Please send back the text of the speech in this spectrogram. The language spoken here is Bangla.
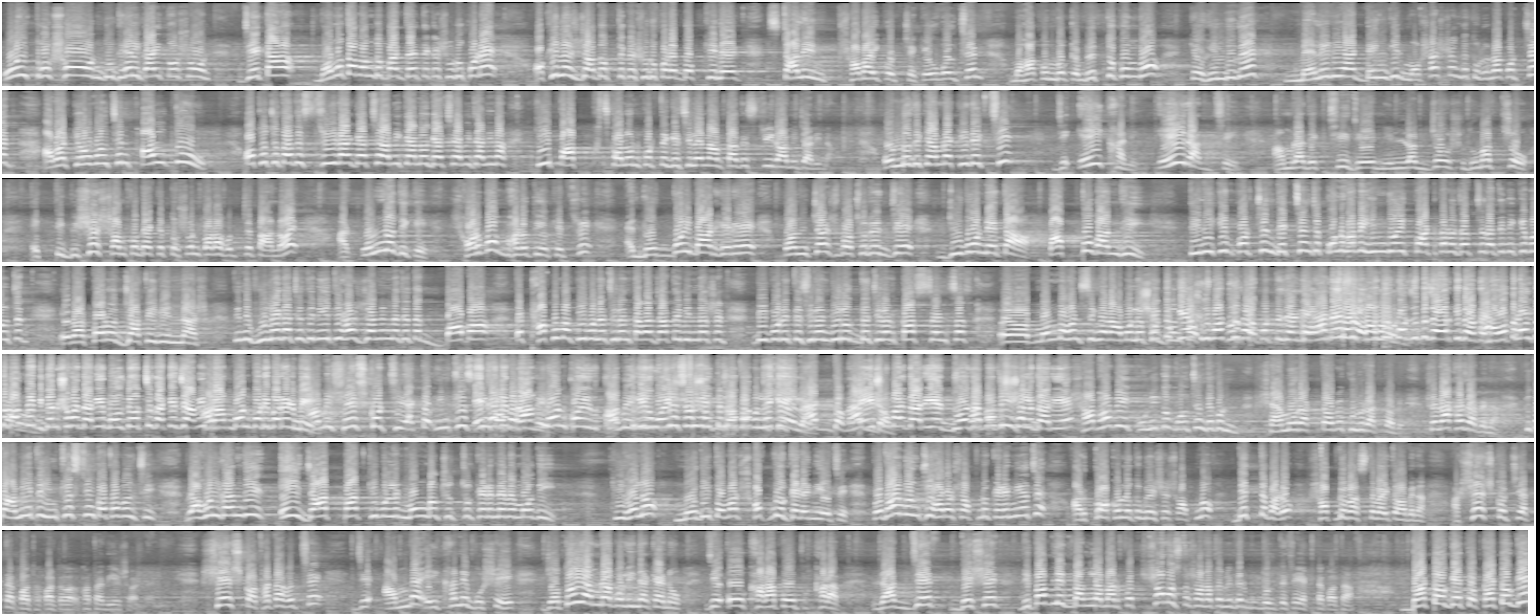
ওই তোষণ, দুধেল গাই তোষণ, যেটা মমতা বন্দ্যোপাধ্যায় থেকে শুরু করে অখিলেশ যাদব থেকে শুরু করে দক্ষিণের স্টালিন সবাই করছে। কেউ বলছেন মহাকুম্ভকে মৃত্যুকুম্ভ, কেউ হিন্দুদের ম্যালেরিয়া, ডেঙ্গির মশার সঙ্গে তুলনা করছেন, আবার কেউ বলছেন ফালতু। অথচ তাদের স্ত্রীরা গেছে, আমি কেন গেছে আমি জানি না। কি পাপ স্খলন করতে গেছিলেন আম- তাদের স্ত্রীরা আমি জানি না। অন্যদিকে আমরা কি দেখছি? যে এইখানে, এই রাজ্যে আমরা দেখছি যে নির্লজ্জ শুধুমাত্র একটি বিশেষ সম্প্রদায়কে তোষণ করা হচ্ছে তা নয়, আর অন্যদিকে সর্বভারতীয় ক্ষেত্রে নব্বই বার হেরে পঞ্চাশ বছরের যে যুব নেতা পাপ্পু গান্ধী তিনি কি করছেন? দেখছেন যে কোনোভাবে হিন্দু ঐক্য আটকানো যাচ্ছে না। তিনি কি বলছেন? এবার করো জাতি বিন্যাস। তিনি ভুলে গেছেন তিনি ইতিহাস জানেন না যে তার বাবা তার ঠাকুমা কি বলেছিলেন? তারা জাতি বিন্যাসের বিপরীতে ছিলেন বিরুদ্ধে ছিলেন কাস্ট সেন্সাস মনমোহন সিং এর আমলে করতে যায়নি। পর্যন্ত যাওয়ার কি দরকার। বিধানসভায় দাঁড়িয়ে বলতে হচ্ছে তাকে যে আমি ব্রাহ্মণ পরিবারের মেয়ে আমি শেষ করছি একটা ইন্টারেস্টিং এখানে ব্রাহ্মণ ক্ষত্রিয় বৈশ্য শূদ্র কোথা থেকে এলো। একদম এই সময় দাঁড়িয়ে দু স্বাভাবিক। সালে দাঁড়িয়ে। স্বাভাবিক উনি তো বলছেন দেখুন শ্যামও রাখতে হবে কুলু রাখতে হবে রাখা যাবে না। কিন্তু আমি একটা ইন্টারেস্টিং কথা বলছি। রাহুল গান্ধী এই জাত পাত কি বললেন? মঙ্গলসূত্র কেড়ে নেবে মোদি। কি হলো? মোদি তোমার স্বপ্ন কেড়ে নিয়েছে। প্রধানমন্ত্রী হওয়ার স্বপ্ন কেড়ে নিয়েছে আর কখনো তুমি এসে স্বপ্ন দেখতে পারো স্বপ্ন বাস্তবায়িত হবে না। আর শেষ করছি একটা কথা কথা- কথা দিয়ে সরকার। শেষ কথাটা হচ্ছে যে আমরা এইখানে বসে যতই আমরা বলি না কেন যে ও খারাপ ও খারাপ, রাজ্যের, দেশের, রিপাবলিক বাংলা মারফত সমস্ত সনাতনীদের বলতে চাই একটা কথা। বটগে তো কাটোগে,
